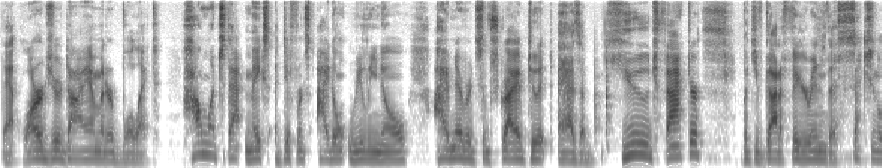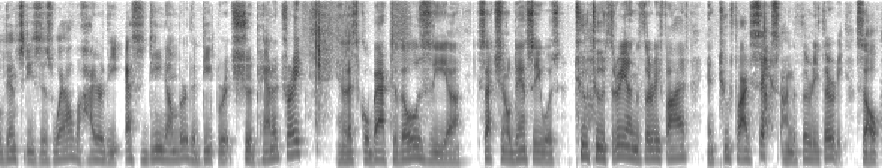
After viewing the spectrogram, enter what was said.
that larger diameter bullet. How much that makes a difference, I don't really know. I've never subscribed to it as a huge factor but you've got to figure in the sectional densities as well. The higher the SD number, the deeper it should penetrate. And let's go back to those. The uh, sectional density was 223 on the 35 and 256 on the 3030. So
